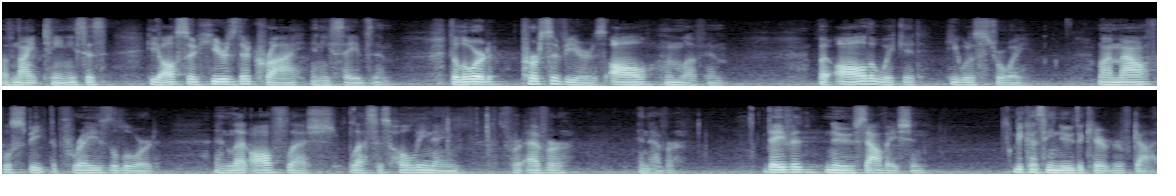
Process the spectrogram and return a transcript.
of 19. He says, He also hears their cry and he saves them. The Lord perseveres all whom love him, but all the wicked he will destroy. My mouth will speak the praise the Lord, and let all flesh bless his holy name forever and ever. David knew salvation because he knew the character of God.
